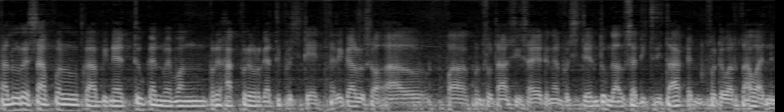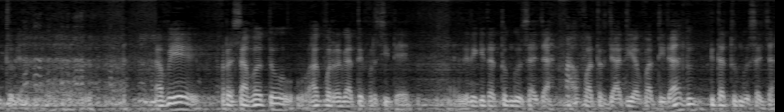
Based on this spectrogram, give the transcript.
Kalau reshuffle kabinet itu kan memang hak prerogatif presiden. Jadi kalau soal apa, konsultasi saya dengan presiden itu nggak usah diceritakan kepada wartawan itu ya. Tapi reshuffle itu hak prerogatif presiden. Jadi kita tunggu saja apa terjadi apa tidak kita tunggu saja.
